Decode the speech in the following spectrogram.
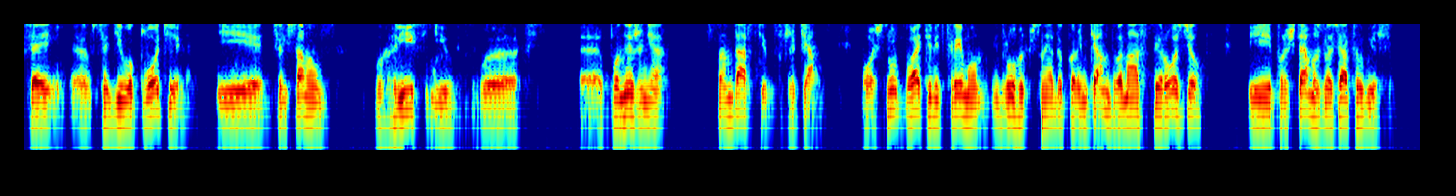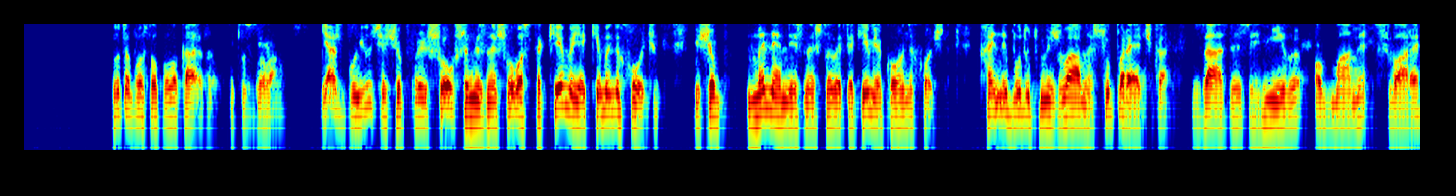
цей е, в це діло плоті, і цим самим в гріх і в е, пониження стандартів життя. Ось ну давайте відкриємо друге писання до Коринтян, 12 розділ, і прочитаємо з 20-го віршу. Тут апостол Павло каже такі слова: Я ж боюся, щоб прийшовши, не знайшов вас такими, якими не хочу, і щоб мене не знайшли ви таким, якого не хочете. Хай не будуть між вами суперечка, заздрість, гніви, обмани, свари,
